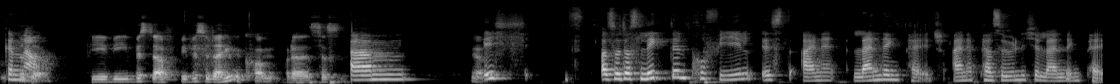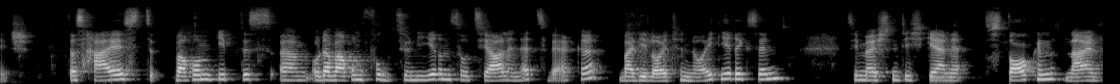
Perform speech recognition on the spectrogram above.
Genau. Wie, wie, bist du auf, wie bist du da hingekommen? Oder ist das. Ähm, ja. Ich, also das LinkedIn-Profil ist eine Landingpage, eine persönliche Landingpage. Das heißt, warum gibt es ähm, oder warum funktionieren soziale Netzwerke? Weil die Leute neugierig sind. Sie möchten dich gerne stalken. Nein,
